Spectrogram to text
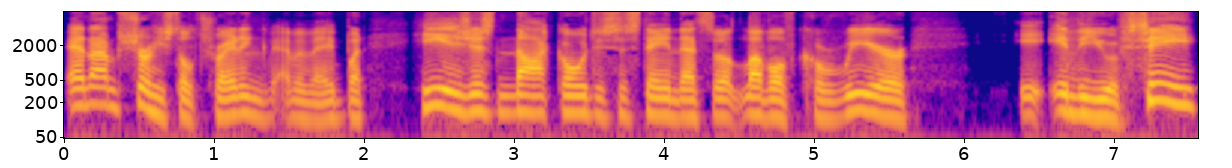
and I'm sure he's still training MMA, but he is just not going to sustain that sort of level of career in the UFC,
